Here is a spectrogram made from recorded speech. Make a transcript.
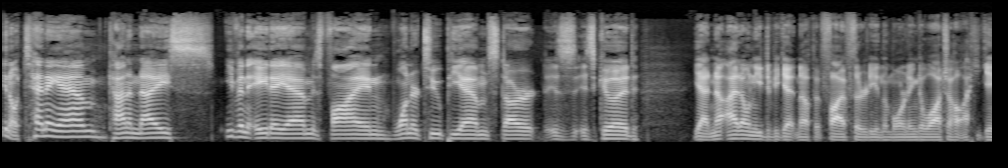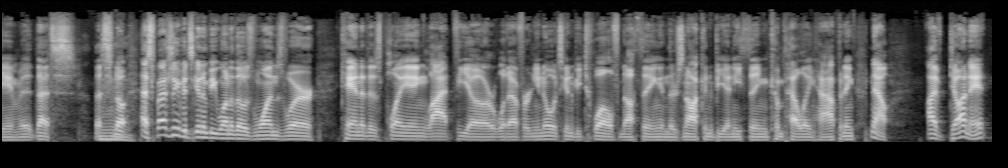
you know, 10 a.m. kind of nice. Even 8 a.m. is fine. 1 or 2 p.m. start is is good. Yeah, no, I don't need to be getting up at 5:30 in the morning to watch a hockey game. It, that's that's no, mm-hmm. especially if it's going to be one of those ones where Canada's playing Latvia or whatever, and you know it's going to be 12 nothing, and there's not going to be anything compelling happening. Now, I've done it.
